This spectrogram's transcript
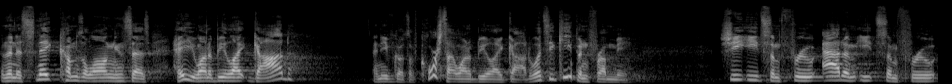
And then a snake comes along and says, Hey, you want to be like God? And Eve goes, Of course I want to be like God. What's he keeping from me? She eats some fruit, Adam eats some fruit,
